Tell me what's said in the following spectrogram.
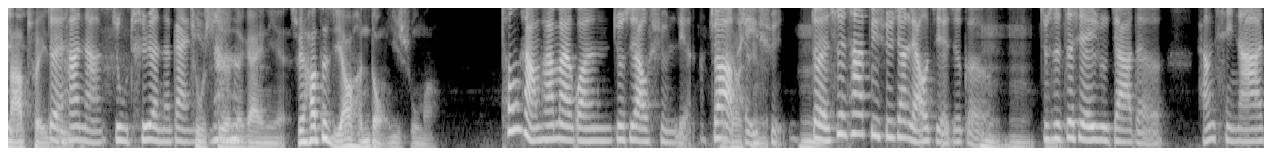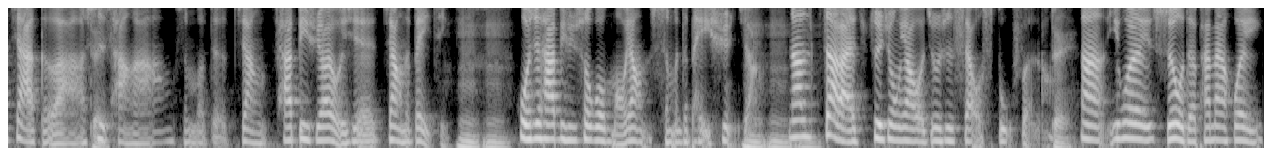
拿锤子，对他拿主持人的概念，主持人的概念，所以他自己要很懂艺术吗？通常拍卖官就是要训练，就要培训，嗯，对，所以他必须先了解这个，嗯嗯，就是这些艺术家的。行情啊，价格啊，市场啊什么的，这样他必须要有一些这样的背景，嗯嗯，或者是他必须受过某样什么的培训，这样，嗯，嗯，那再来最重要的就是 sales 部分了，对，那因为所有的拍卖会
